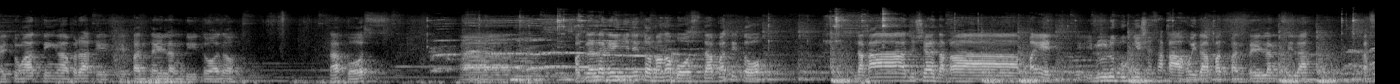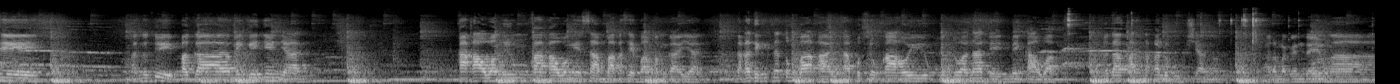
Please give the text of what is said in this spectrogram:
ay itong ating ah, bracket, ay pantay lang dito. ano Tapos, ah paglalagay nyo nito mga boss, dapat ito, naka ano siya, naka pait. Ilulubog nyo siya sa kahoy, dapat pantay lang sila. Kasi, ano to eh, pag ah, may ganyan yan, kakawang yung kakawang yung samba kasi babangga yan. Nakadikit na tong bakal, tapos yung kahoy yung pintuan natin, may kawang. So dapat nakalubog siya, no? Para maganda yung ah,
